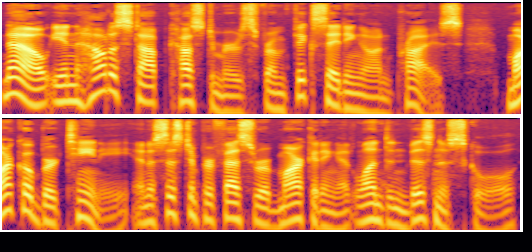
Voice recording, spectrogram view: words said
Now, in How to Stop Customers from Fixating on Price, Marco Bertini, an assistant professor of marketing at London Business School,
